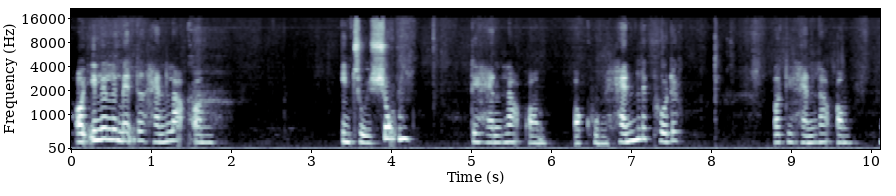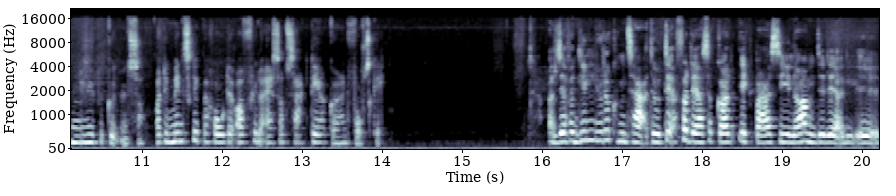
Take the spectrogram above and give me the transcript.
og ildelementet handler om intuition. Det handler om at kunne handle på det. Og det handler om nye begyndelser. Og det menneskelige behov, det opfylder, er som sagt det at gøre en forskel. Og det er derfor en lille lytterkommentar. Det er jo derfor, det er så godt ikke bare at sige, at det der øh,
